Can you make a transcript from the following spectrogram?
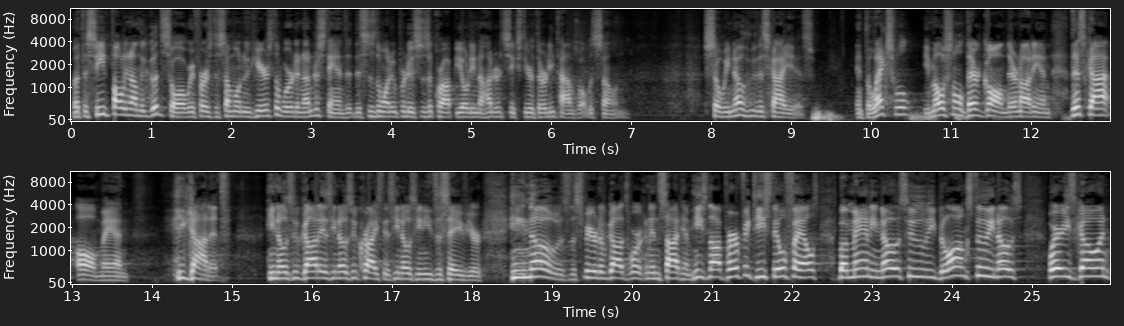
but the seed falling on the good soil refers to someone who hears the word and understands it. This is the one who produces a crop yielding 160 or 30 times what was sown. So we know who this guy is. Intellectual, emotional, they're gone, they're not in. This guy, oh man, he got it. He knows who God is. He knows who Christ is. He knows he needs a Savior. He knows the Spirit of God's working inside him. He's not perfect. He still fails. But man, he knows who he belongs to. He knows where he's going.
